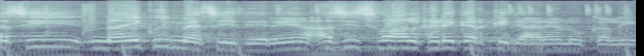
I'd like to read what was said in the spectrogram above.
ਅਸੀਂ ਨਾ ਹੀ ਕੋਈ ਮੈਸੇਜ ਦੇ ਰਹੇ ਹਾਂ, ਅਸੀਂ ਸਵਾਲ ਖੜੇ ਕਰਕੇ ਜਾ ਰਹੇ ਹਾਂ ਲੋਕਾਂ ਲਈ।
